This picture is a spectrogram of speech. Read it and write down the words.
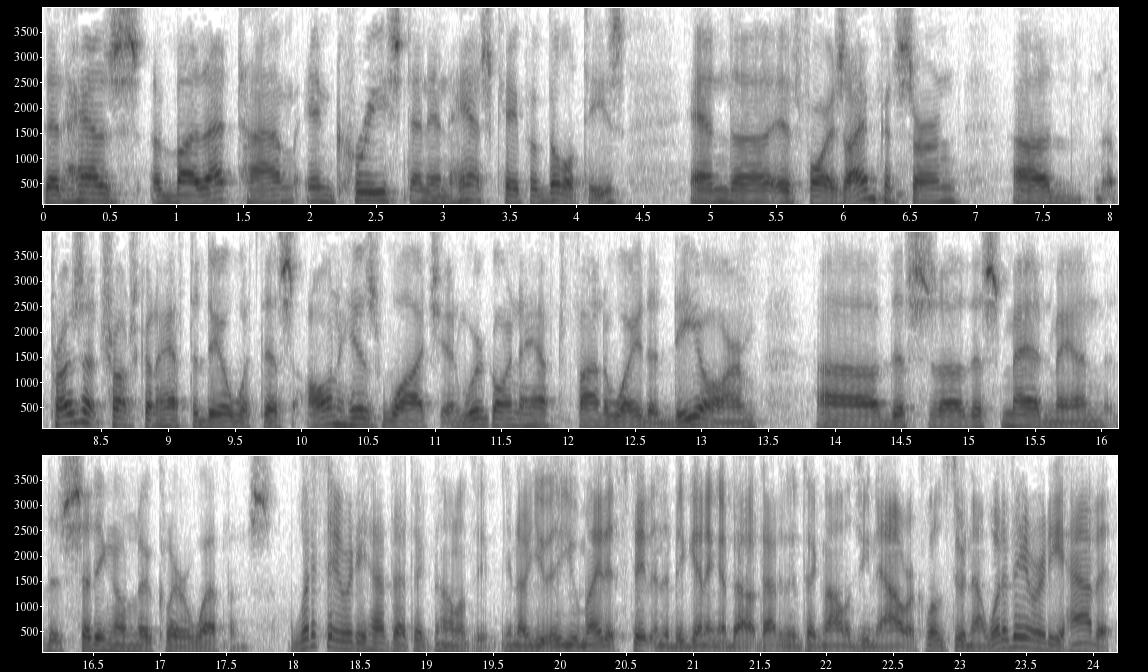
that has, uh, by that time, increased and enhanced capabilities. And uh, as far as I'm concerned, uh, President Trump's going to have to deal with this on his watch, and we're going to have to find a way to de-arm uh, this uh, this madman that's sitting on nuclear weapons. What if they already have that technology? You know, you you made a statement in the beginning about having the technology now or close to it now. What if they already have it?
